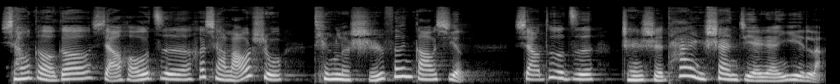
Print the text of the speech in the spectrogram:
小狗狗、小猴子和小老鼠听了十分高兴。小兔子真是太善解人意了。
